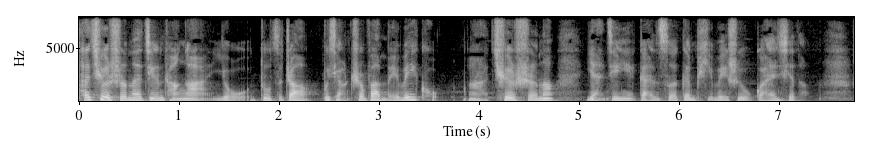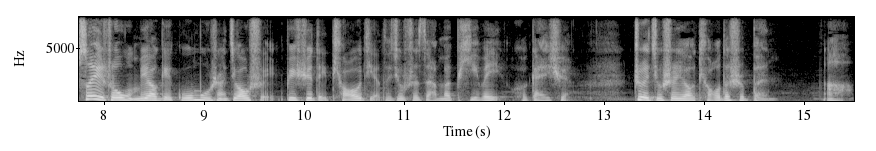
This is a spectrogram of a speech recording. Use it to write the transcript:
他确实呢，经常啊有肚子胀，不想吃饭，没胃口啊。确实呢，眼睛也干涩，跟脾胃是有关系的。所以说，我们要给菇木上浇水，必须得调节的就是咱们脾胃和肝血，这就是要调的是本啊。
